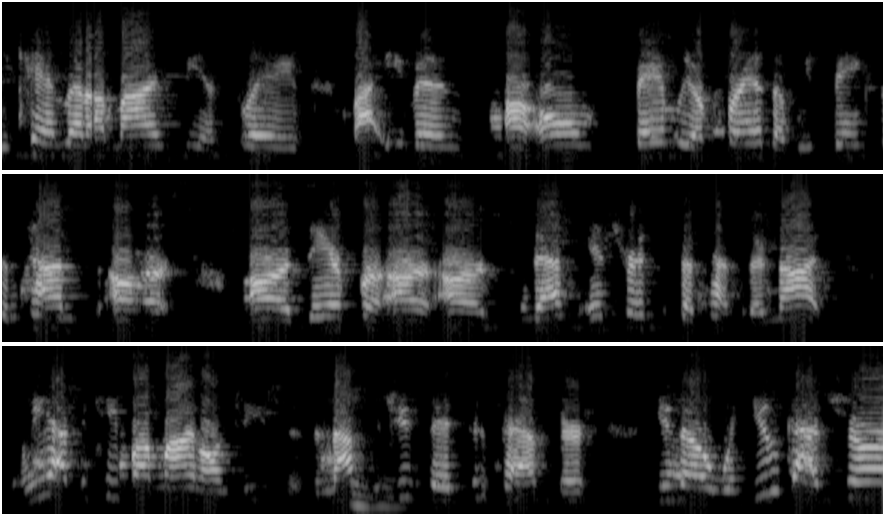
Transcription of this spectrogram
We can't let our minds be enslaved by even our own family or friends that we think sometimes are are there for our, our best interest. Sometimes they're not. We have to keep our mind on Jesus, and that's mm-hmm. what you said too, Pastor. You know, when you got your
